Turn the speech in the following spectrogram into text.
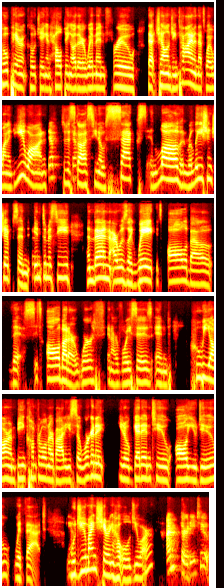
co-parent coaching and helping other women through that challenging time and that's why I wanted you on Yep, to yep. discuss, you know, sex and love and relationships and intimacy. And then I was like, wait, it's all about this. It's all about our worth and our voices and who we are and being comfortable in our bodies. So we're going to, you know, get into all you do with that. Yeah. Would you mind sharing how old you are? I'm 32.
